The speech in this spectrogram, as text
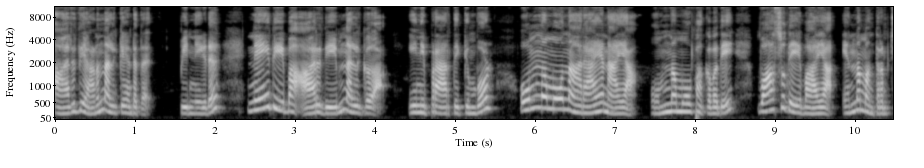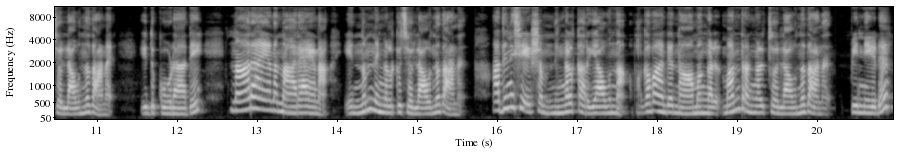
ആരതിയാണ് നൽകേണ്ടത്. പിന്നീട് നെയ്ദീപ ആരതിയും നൽകുക. ഇനി പ്രാർത്ഥിക്കുമ്പോൾ ഓം നമോ നാരായണായ ഓം നമോ ഭഗവതേ വാസുദേവായ എന്ന മന്ത്രം ചൊല്ലാവുന്നതാണ്. ഇതുകൂടാതെ നാരായണ നാരായണ എന്നും നിങ്ങൾക്ക് ചൊല്ലാവുന്നതാണ്. അതിനുശേഷം നിങ്ങൾക്കറിയാവുന്ന ഭഗവാന്റെ നാമങ്ങൾ മന്ത്രങ്ങൾ ചൊല്ലാവുന്നതാണ്. പിന്നീട്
